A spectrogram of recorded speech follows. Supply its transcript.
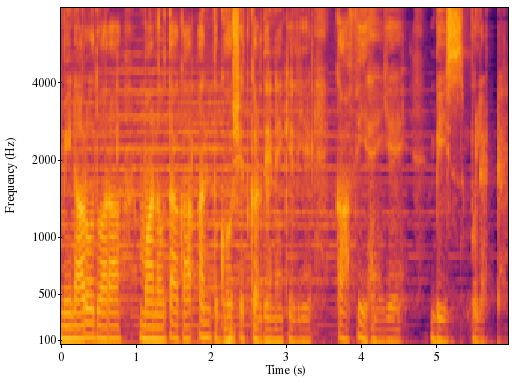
मीनारों द्वारा मानवता का अंत घोषित कर देने के लिए काफ़ी हैं ये। बीस बुलेट।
